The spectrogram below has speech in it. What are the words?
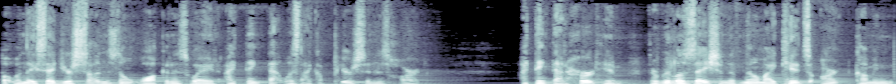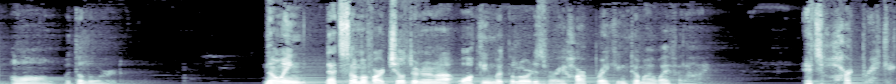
But when they said, Your sons don't walk in his way, I think that was like a pierce in his heart. I think that hurt him. The realization of, no, my kids aren't coming along with the Lord. Knowing that some of our children are not walking with the Lord is very heartbreaking to my wife and I. It's heartbreaking.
